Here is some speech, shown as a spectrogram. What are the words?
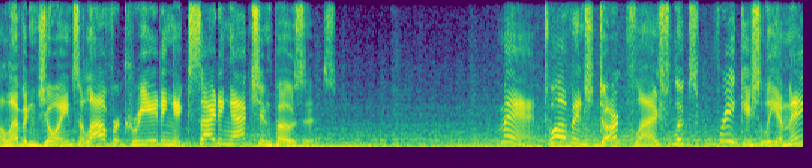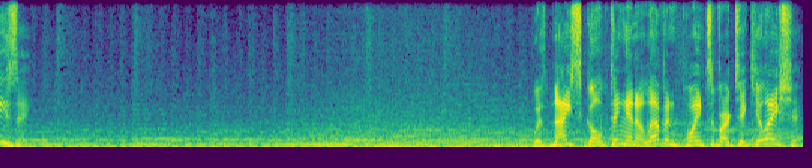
11 joints allow for creating exciting action poses. Man, 12 inch Dark Flash looks freakishly amazing. With nice sculpting and 11 points of articulation,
